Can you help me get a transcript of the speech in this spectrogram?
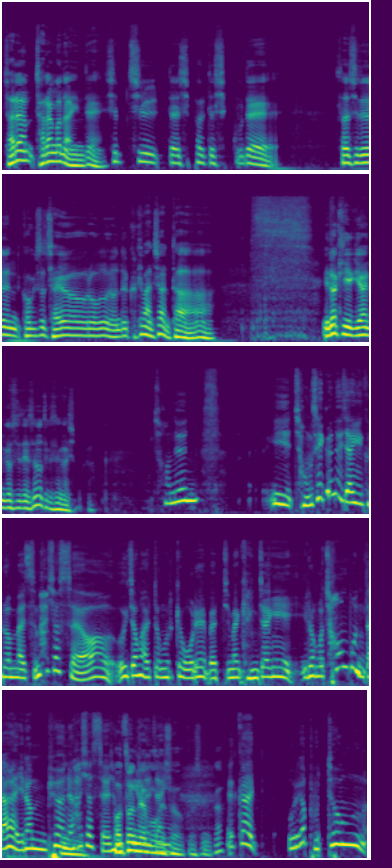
잘한, 잘한 건 아닌데 17대, 18대, 19대 사실은 거기서 자유로운 의원들이 그렇게 많지 않다. 이렇게 얘기한 것에 대해서는 어떻게 생각하십니까? 저는 이 정세균 의장이 그런 말씀 하셨어요. 의정 활동을 그렇게 오래 했지만 굉장히 이런 거 처음 본다 이런 표현을 음. 하셨어요. 어떤 내용에서 그렇습니까? 그러니까 우리가 보통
